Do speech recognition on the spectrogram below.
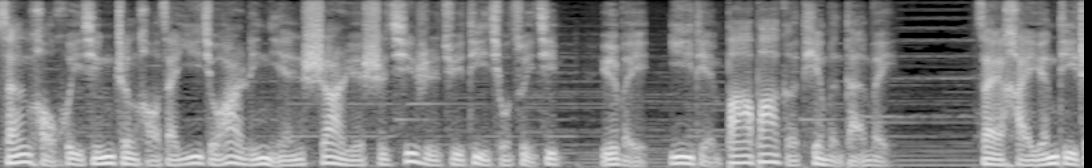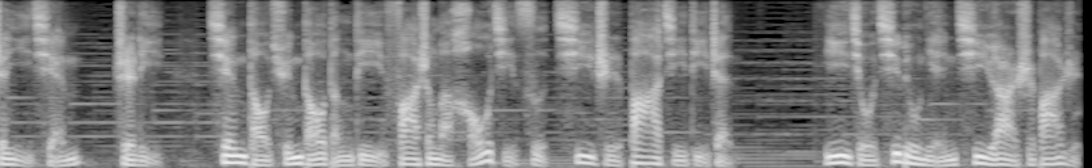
三号彗星正好在一九二零年十二月十七日距地球最近，约为一点八八个天文单位。在海原地震以前，智利、千岛群岛等地发生了好几次七至八级地震。一九七六年七月二十八日，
